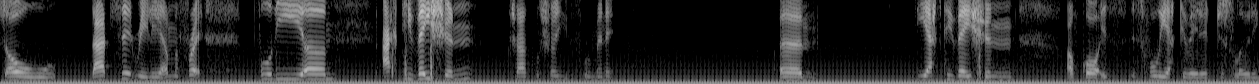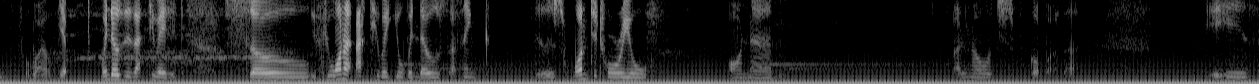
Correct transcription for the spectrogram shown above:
So that's it, really. I'm afraid for the um, activation, which I will show you for a minute. Um, the activation I've got is is fully activated, just loading for a while. Yep, Windows is activated. So if you want to activate your Windows, I think there's one tutorial on um, I don't know, just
